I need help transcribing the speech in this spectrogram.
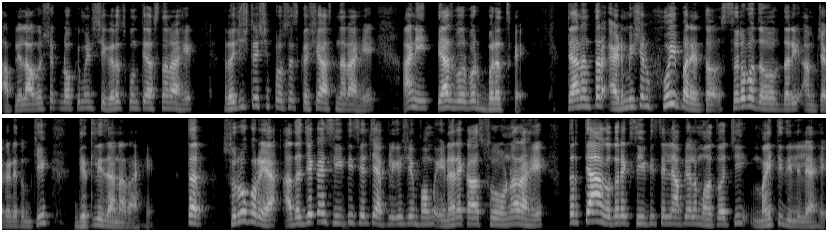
आपल्याला आवश्यक डॉक्युमेंट्सची गरज कोणती असणार आहे रजिस्ट्रेशन प्रोसेस कशी असणार आहे आणि त्याचबरोबर बरंच काय. त्यानंतर ॲडमिशन होईपर्यंत सर्व जबाबदारी आमच्याकडे तुमची घेतली जाणार आहे. तर सुरू करूया. आता जे काही सी टी सेलचे ॲप्लिकेशन फॉर्म येणाऱ्या काळात सुरू होणार आहे तर त्या अगोदर एक सी टी सेलने आपल्याला महत्त्वाची माहिती दिलेली आहे.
